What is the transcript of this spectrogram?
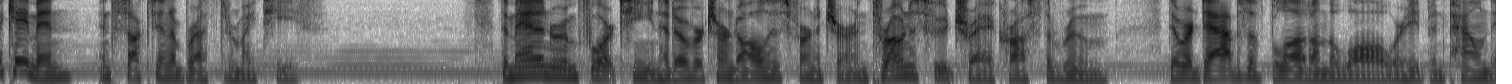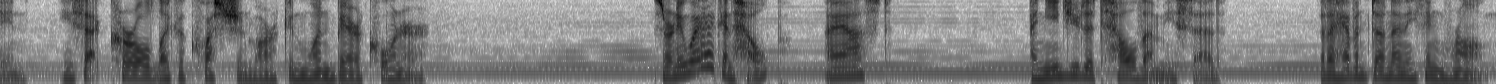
I came in and sucked in a breath through my teeth. The man in room 14 had overturned all his furniture and thrown his food tray across the room. There were dabs of blood on the wall where he'd been pounding. He sat curled like a question mark in one bare corner. Is there any way I can help? I asked. I need you to tell them, he said, that I haven't done anything wrong.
